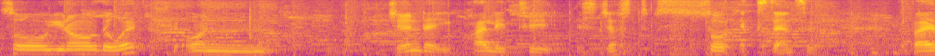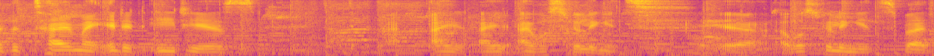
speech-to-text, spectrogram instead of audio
So you know the work on gender equality is just so extensive. By the time I ended eight years, I, I, I was feeling it. Yeah, I was feeling it, but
